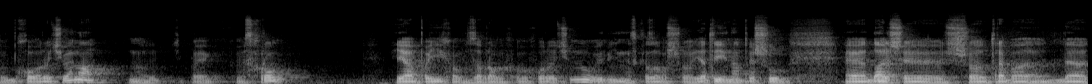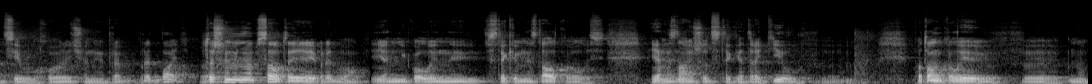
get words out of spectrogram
вибухова речовина, ну, типу як схрон. Я поїхав, забрав речовину, і він мені сказав, що я тобі напишу е, далі, що треба для цієї речовини придбати. Те, що мені написав, то я і придбав. Я ніколи не, з таким не сталкувався. Я не знаю, що це таке тротіл. Потім, коли е, ну,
